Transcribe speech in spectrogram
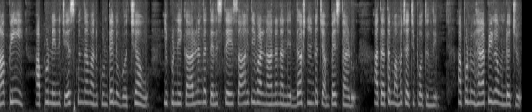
ఆపి అప్పుడు నిన్ను చేసుకుందాం అనుకుంటే నువ్వు వచ్చావు ఇప్పుడు నీ కారణంగా తెలిస్తే సాహితీ వాళ్ళ నాన్న నన్ను నిర్దాక్షిణ్యంగా చంపేస్తాడు. ఆ తర్వాత మా అమ్మ చచ్చిపోతుంది. అప్పుడు నువ్వు హ్యాపీగా ఉండొచ్చు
